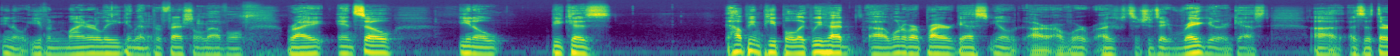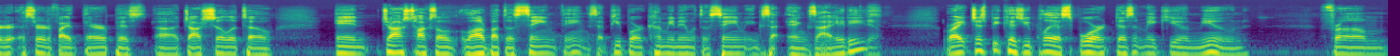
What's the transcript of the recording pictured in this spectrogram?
you know, even minor league and then professional level, right? And so, you know, because helping people like we've had uh, one of our prior guests you know our, our i should say regular guest uh, as a third a certified therapist uh, josh silito. And josh talks a lot about those same things that people are coming in with those same anxi- anxieties right? Just because you play a sport doesn't make you immune from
